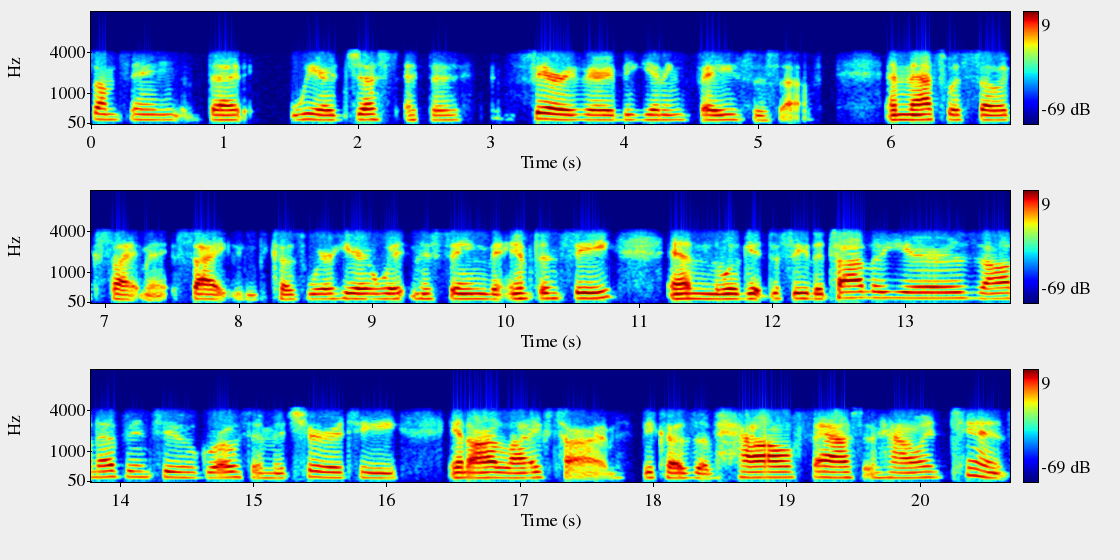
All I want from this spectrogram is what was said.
something that we are just at the very, very beginning phases of. And that's what's so exciting because we're here witnessing the infancy, and we'll get to see the toddler years on up into growth and maturity in our lifetime because of how fast and how intense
